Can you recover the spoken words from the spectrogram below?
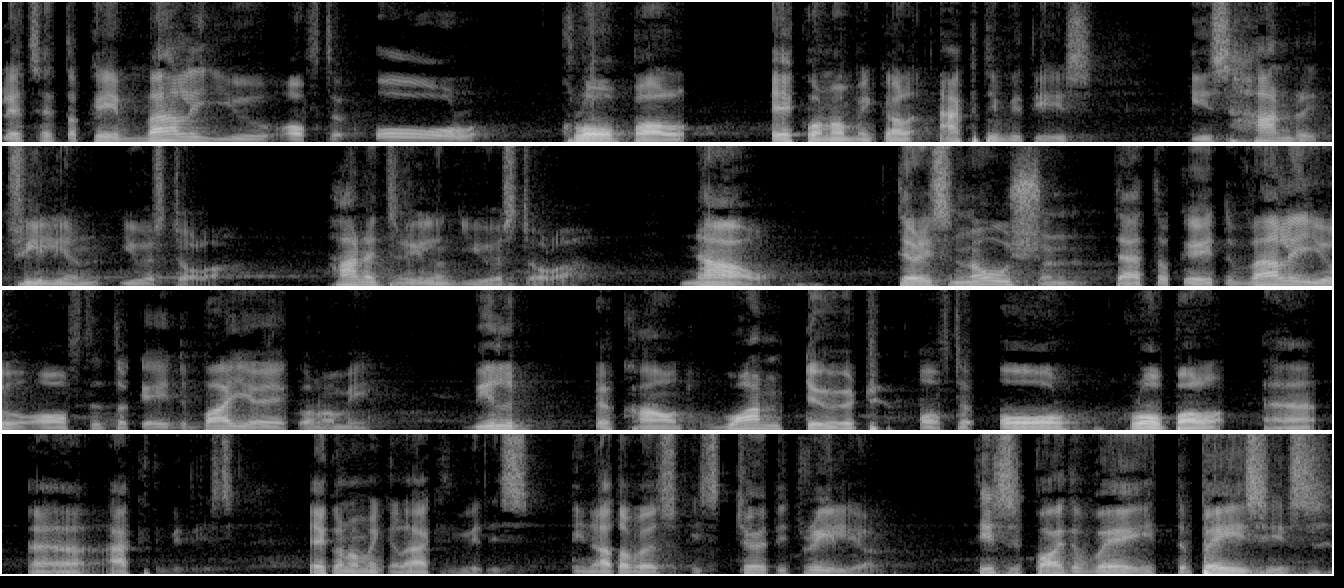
let's say, okay, value of the all global economical activities is 100 trillion US dollar. 100 trillion US dollar. Now, there is a notion that, okay, the value of the, okay, the bioeconomy will account one third of the all global uh, uh, activities, economical activities. In other words, it's 30 trillion. This is, by the way, the basis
